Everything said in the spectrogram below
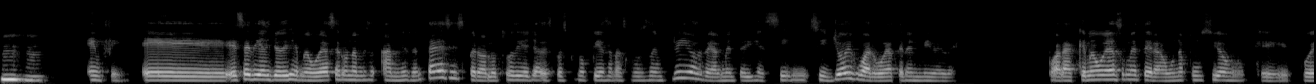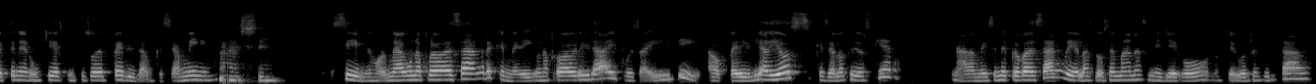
Uh en fin, eh, ese día yo dije, me voy a hacer una amniocentesis, pero al otro día ya después cuando piensa las cosas en frío, realmente dije, si, si yo igual voy a tener mi bebé, ¿para qué me voy a someter a una punción que puede tener un riesgo incluso de pérdida, aunque sea mínimo? sí. sí. mejor me hago una prueba de sangre que me diga una probabilidad y pues ahí a pedirle a Dios que sea lo que Dios quiera. Nada, me hice mi prueba de sangre y a las dos semanas me llegó, nos llegó el resultado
